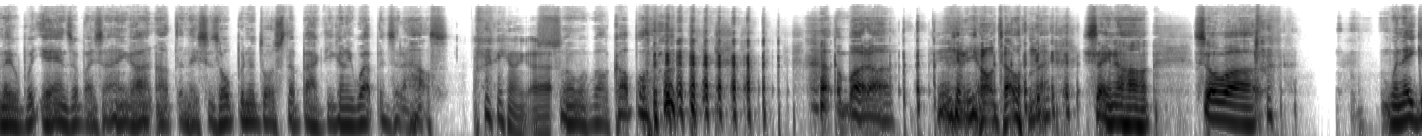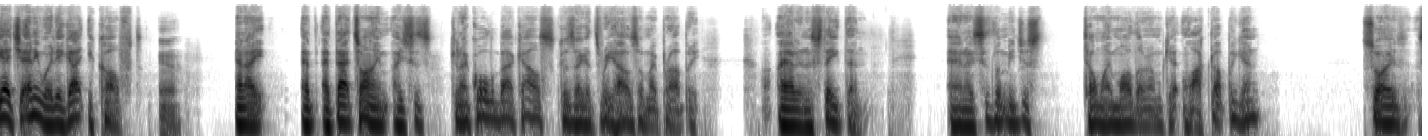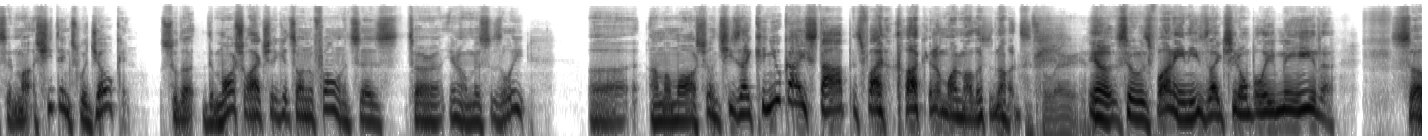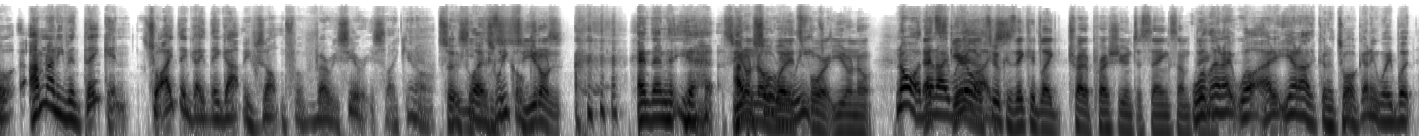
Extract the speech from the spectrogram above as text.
And they will put your hands up. I say, I ain't got nothing. They says, open the door, step back. Do you got any weapons in the house? You're like, uh, so, well, a couple. but uh, you, know, you don't tell them that. You say no. So uh, when they get you, anyway, they got you cuffed. Yeah. And I, at, at that time, I says, can I call the back house? Because I got three houses on my property. I had an estate then. And I said, let me just tell my mother I'm getting locked up again. So I said, Ma, she thinks we're joking. So the, the marshal actually gets on the phone and says to her, you know, Mrs. Alite, uh, I'm a marshal. And she's like, can you guys stop? It's five o'clock and my mother's nuts. that's hilarious. You know, so it was funny. And he's like, she don't believe me either. So I'm not even thinking. So I think I, they got me something for very serious, like, you know, So this you, last so week. you don't. And then, yeah. So you I don't know so what it's for. You don't know. No, and That's then I scary though too, because they could like try to pressure you into saying something. Well, then I well, I, you're not going to talk anyway, but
